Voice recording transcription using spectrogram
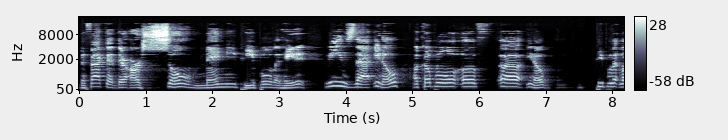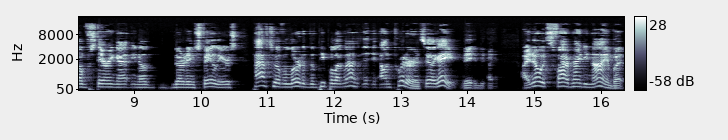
the fact that there are so many people that hate it means that you know a couple of uh you know people that love staring at you know Notre Dame's failures have to have alerted the people like that on Twitter and say like, hey, they, I know it's five ninety nine, but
